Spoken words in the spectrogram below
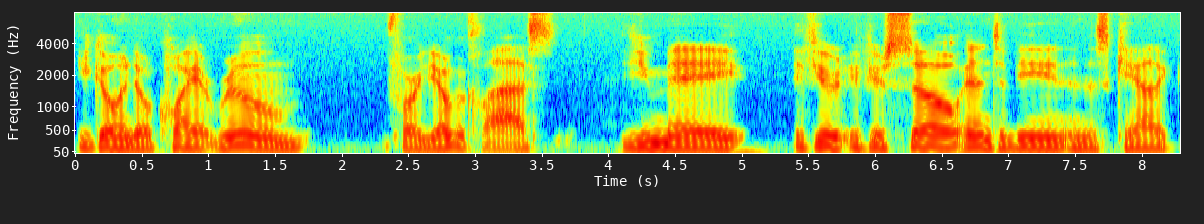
you go into a quiet room for a yoga class, you may if you're if you're so into being in this chaotic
